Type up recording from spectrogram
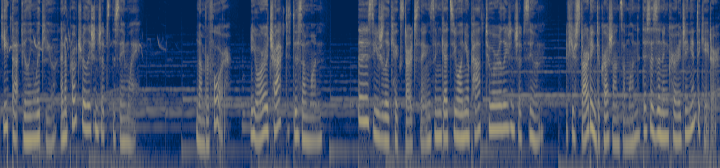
Keep that feeling with you and approach relationships the same way. Number four, you're attracted to someone. This usually kickstarts things and gets you on your path to a relationship soon. If you're starting to crush on someone, this is an encouraging indicator.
